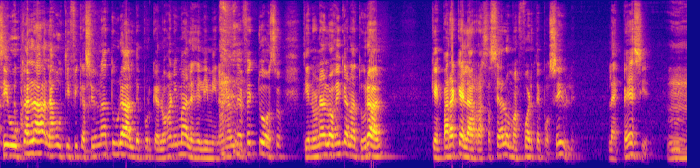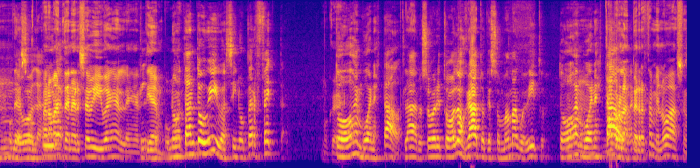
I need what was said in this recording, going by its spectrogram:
si buscas la, la justificación natural de por qué los animales eliminan al defectuoso, tiene una lógica natural que es para que la raza sea lo más fuerte posible, la especie. Mm, de bola. Para mantenerse viva en el, en el tiempo. No pues. tanto viva, sino perfecta. Todos en buen estado. Claro, sobre todo los gatos que son mamagüevitos. Todos en buen No, estado. pero las perras también lo hacen,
